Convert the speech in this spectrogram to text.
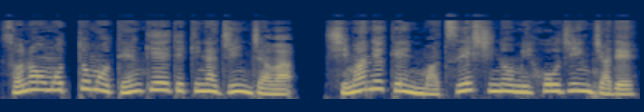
その最も典型的な神社は、島根県松江市の美保神社で、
